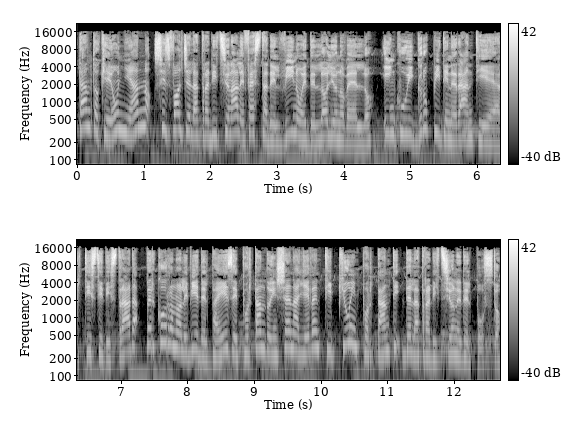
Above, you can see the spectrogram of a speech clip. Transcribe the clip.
tanto che ogni anno si svolge la tradizionale festa del vino e dell'olio novello, in cui gruppi itineranti e artisti di strada percorrono le vie del paese portando in scena gli eventi più importanti della tradizione del posto.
